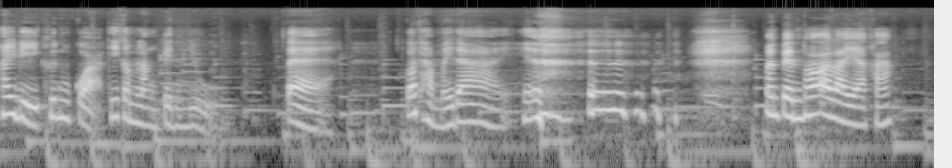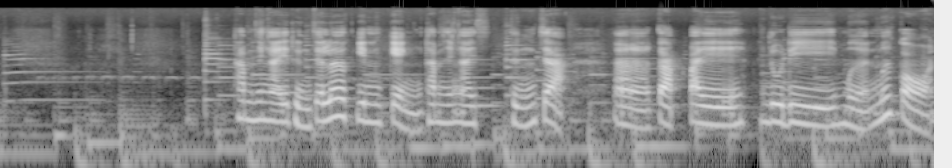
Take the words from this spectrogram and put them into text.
ให้ดีขึ้นกว่าที่กำลังเป็นอยู่ แต่ก็ทำไม่ได้ มันเป็นเพราะอะไรอะคะทำยังไงถึงจะเลิกกินเก่งทำยังไงถึงจะกลับไปดูดีเหมือนเมื่อก่อน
